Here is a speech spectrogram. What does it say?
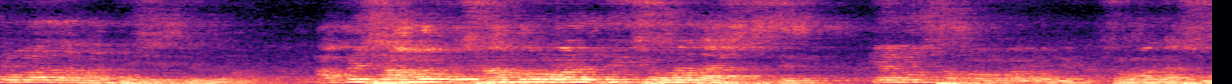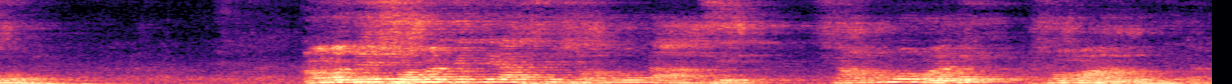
ক্লজ আমার দেশের জন্য। আপনি সাম্য সাম্য মানবিক সমাজ আসছেন কেন সাম্য মানবিক সমাজ আসলো আমাদের সমাজে যে আজকে সাম্যতা আছে। সাম্য মানে সমান অধিকার।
